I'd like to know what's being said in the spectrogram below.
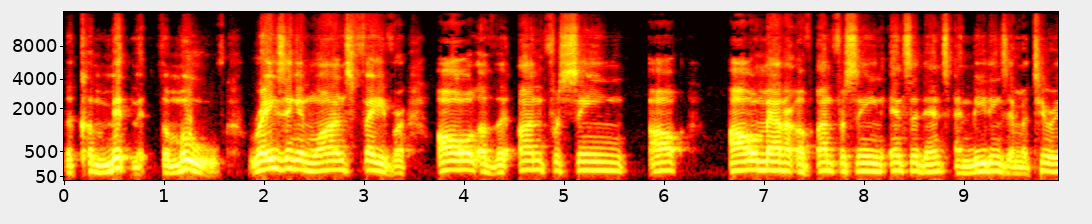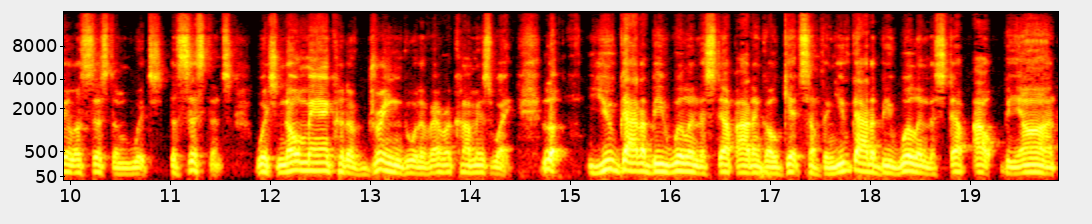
the commitment, the move, raising in one's favor all of the unforeseen, all all manner of unforeseen incidents and meetings and material assistance which assistance which no man could have dreamed would have ever come his way look you've got to be willing to step out and go get something you've got to be willing to step out beyond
